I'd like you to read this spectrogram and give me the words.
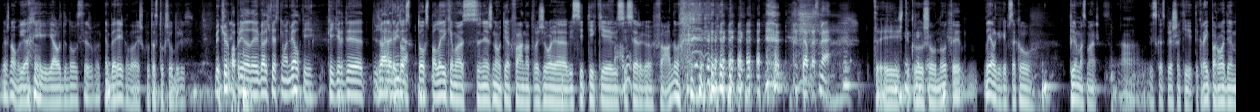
nežinau, ja, jaudinaus ir va, nebereikalo, aišku, tas toks jaudulys. Bet čiurpa prideda ir vėl švieskime man vėl, kai, kai girdi žalę ja, tai toks, toks palaikymas, nežinau, tiek fanų atvažiuoja, visi tiki, visi fanų? serga fanų. Ta prasme. Tai iš tikrųjų šaunu, tai vėlgi, kaip sakau, pirmas mačas. Viskas prieš akį. Tikrai parodėm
